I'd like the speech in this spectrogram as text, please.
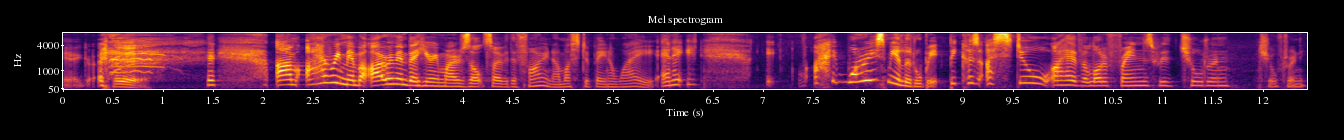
Yeah, great. Yeah, Um, I remember. I remember hearing my results over the phone. I must have been away, and it, it, it, it worries me a little bit because I still I have a lot of friends with children, children,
